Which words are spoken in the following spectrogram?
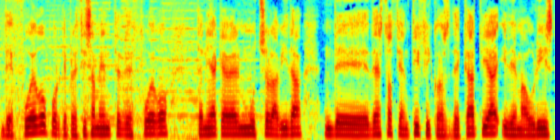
de fuego, porque precisamente de fuego tenía que ver mucho la vida de, estos científicos, de Katia y de Maurice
